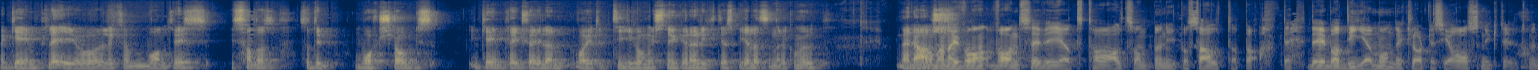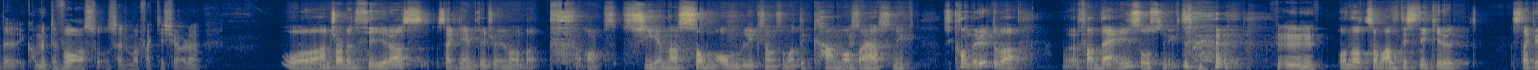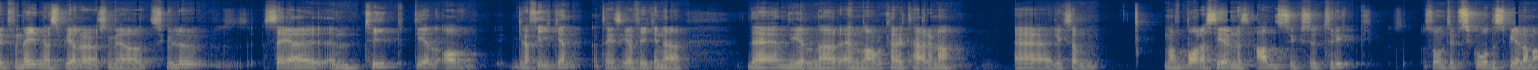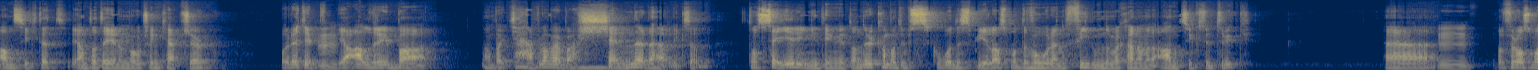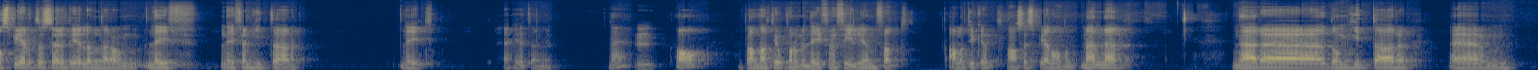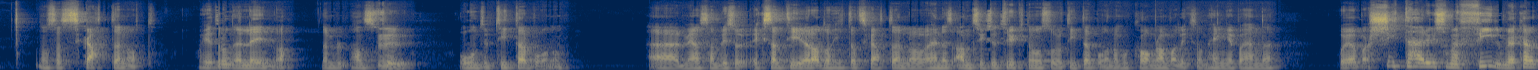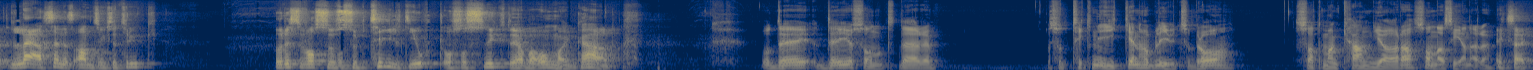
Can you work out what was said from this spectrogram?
Med gameplay och liksom vanligtvis i sådana, så typ Watch Dogs gameplay-trailern var ju typ tio gånger snyggare än riktiga spelet sen när det kom ut. Men ja, annars... man har ju van, vant sig vid att ta allt sånt med en nypa salt. Att bara, det, det, är bara demon, det är klart det ser assnyggt ut. Men det kommer inte vara så sen när man faktiskt kör det. Och Uncharted 4 så gameplay trailer man bara pff, ja, tjena som om liksom som att det kan vara så här snyggt. Så kommer det ut och bara fan det är ju så snyggt. mm. Och något som alltid sticker ut stack ut för mig när jag spelar det som jag skulle säga en typ del av grafiken. Textgrafiken är det är en del när en av karaktärerna eh, liksom man bara ser hennes ansiktsuttryck så hon typ skådespelar med ansiktet. Jag antar att det är genom motion capture. Och det är typ, mm. jag aldrig bara... Man bara jävlar vad jag bara känner det här liksom. De säger ingenting utan nu kan man typ skådespela som att det vore en film där man kan använda ansiktsuttryck. Uh, mm. För oss som har spelat det så är det delen när de, Nath, Nathan hittar... Nate, heter han ju. Nej? Mm. Ja. Alltid ihop honom med Nathan Fillion för att alla tycker att han ska spela honom. Men uh, när uh, de hittar um, någon sån skatt eller något. Vad heter hon? Elaine va? Den, hans fru. Mm. Och hon typ tittar på honom. Uh, Medan han blir så exalterad och hittat skatten och hennes ansiktsuttryck när hon står och tittar på honom och kameran bara liksom hänger på henne. Och jag bara shit det här är ju som en film, jag kan läsa hennes ansiktsuttryck. Och det var så subtilt gjort och så snyggt och jag bara oh my god. Och det, det är ju sånt där Alltså tekniken har blivit så bra Så att man kan göra sådana scener Exakt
